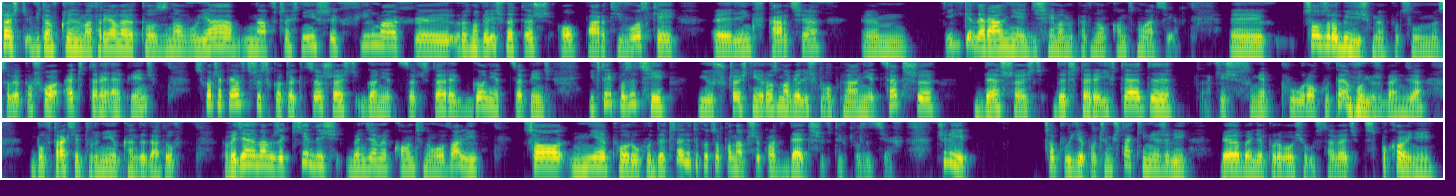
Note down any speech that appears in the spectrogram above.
Cześć, witam w kolejnym materiale. To znowu ja. Na wcześniejszych filmach y, rozmawialiśmy też o partii włoskiej, y, link w karcie. I generalnie dzisiaj mamy pewną kontynuację. Y, Co zrobiliśmy? Podsumujmy sobie. Poszło E E4, E5, skoczek F3, skoczek C6, goniec C4, goniec C5 i w tej pozycji już wcześniej rozmawialiśmy o planie C3, D6, D4 i wtedy, jakieś w sumie pół roku temu już będzie, bo w trakcie turnieju kandydatów powiedziałem Wam, że kiedyś będziemy kontynuowali co nie po ruchu D4, tylko co po na przykład D3 w tych pozycjach. Czyli co pójdzie po czymś takim, jeżeli biały będzie próbował się ustawiać spokojniej.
